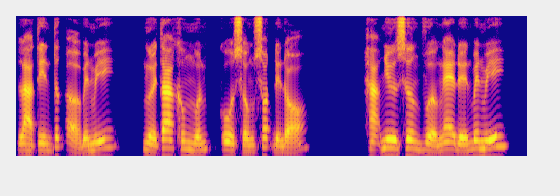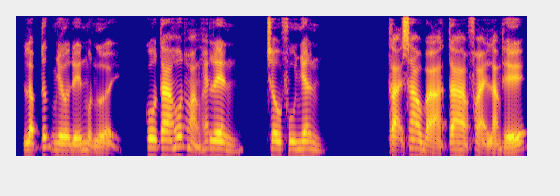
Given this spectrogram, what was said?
là tin tức ở bên Mỹ, người ta không muốn cô sống sót đến đó. Hạ Như Sương vừa nghe đến bên Mỹ, lập tức nhớ đến một người, cô ta hốt hoảng hét lên, Châu Phu Nhân. Tại sao bà ta phải làm thế?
